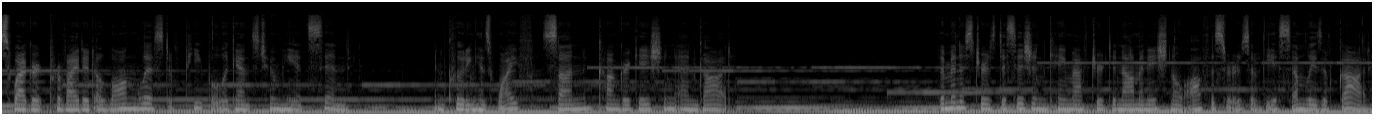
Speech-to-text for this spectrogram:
Swaggart provided a long list of people against whom he had sinned, including his wife, son, congregation, and God. The minister's decision came after denominational officers of the Assemblies of God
